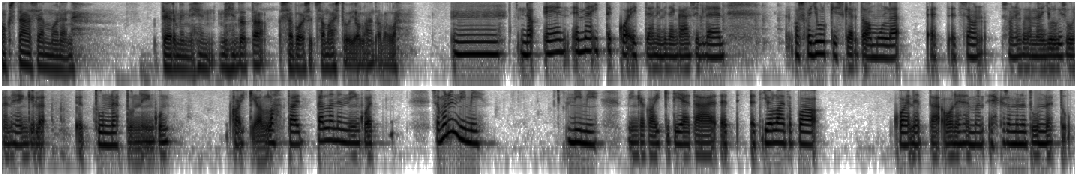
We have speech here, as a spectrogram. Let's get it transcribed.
onko tämä semmoinen termi, mihin, mihin tota, sä voisit samaistua jollain tavalla? Mm, no en, en mä itse koe itseäni mitenkään silleen, koska julkis kertoo mulle, että, että se on, se on niin tämmöinen julkisuuden henkilö tunnettu niin kuin kaikkialla. Tai tällainen, niin kuin, että semmoinen nimi, nimi, minkä kaikki tietää, että, että jollain tapaa koen, että on enemmän ehkä semmoinen tunnettu,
